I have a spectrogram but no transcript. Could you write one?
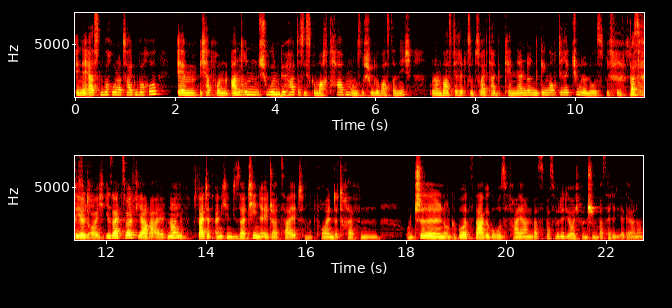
in der ersten Woche oder zweiten Woche. Ähm, ich habe von anderen Schulen Mhm. gehört, dass sie es gemacht haben. Unsere Schule war es dann nicht. Und dann war es direkt so zwei Tage kennenlernen, dann ging auch direkt Schule los bis 15.30 Was fehlt euch? Ihr seid zwölf Jahre alt, ne? Ihr seid jetzt eigentlich in dieser Teenager-Zeit mit Freunde treffen und chillen und Geburtstage groß feiern. Was, was würdet ihr euch wünschen? Was hättet ihr gerne?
